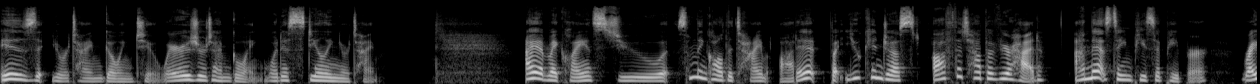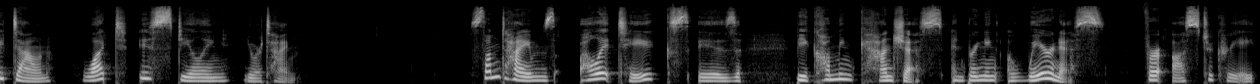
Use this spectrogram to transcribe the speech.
is your time going to? Where is your time going? What is stealing your time? I have my clients do something called a time audit, but you can just off the top of your head on that same piece of paper write down what is stealing your time. Sometimes all it takes is becoming conscious and bringing awareness for us to create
